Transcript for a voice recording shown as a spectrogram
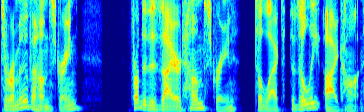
To remove a home screen, from the desired home screen, select the Delete icon.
